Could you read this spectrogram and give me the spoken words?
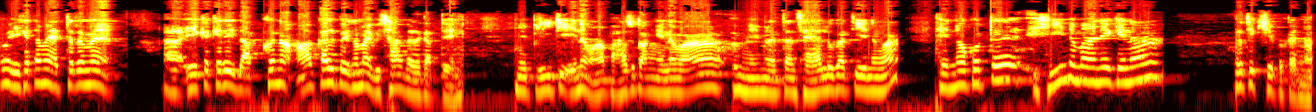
ඔය ඒක තමයි ඇත්තටම ඒක කෙරේ දක්වන ආකල්පය තමයි විශාල වැදගත් වෙන්නේ. මේ ප්‍රීතිය එනවා පහසුකම් එනවා මෙහෙම නැත්තම් සහැල්ලු ගතිය එනවා. එනකොට හීනමානය කෙනා ප්‍රතික්ෂේප කරනවා.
